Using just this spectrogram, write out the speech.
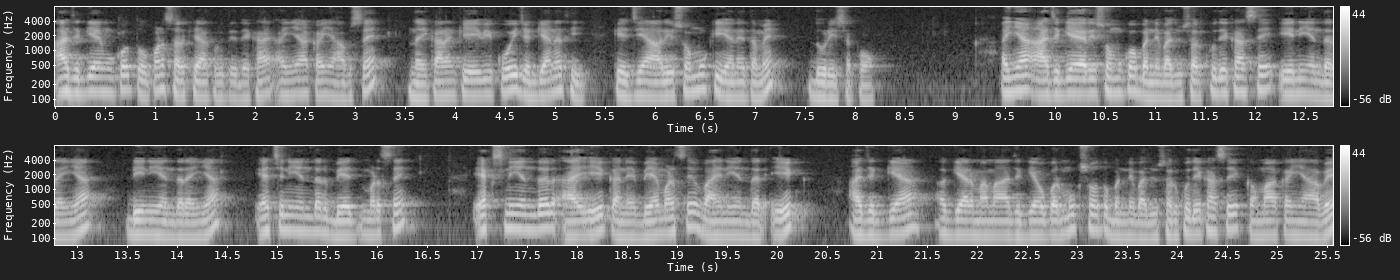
આ જગ્યાએ મૂકો તો પણ સરખી આકૃતિ દેખાય. અહીંયા કંઈ આવશે નહીં, કારણ કે એવી કોઈ જગ્યા નથી કે જ્યાં અરીસો મૂકી અને તમે દોરી શકો. અહીંયા આ જગ્યાએ અરીસો મૂકો, બંને બાજુ સરખું દેખાશે. એની અંદર અહીંયા ડીની અંદર અહીંયા એચની અંદર બે મળશે એક્સની અંદર આ એક અને બે મળશે વાયની અંદર એક આ જગ્યા અગિયારમાં આ જગ્યા ઉપર મૂકશો તો બંને બાજુ સરખું દેખાશે. કમા કંઈ આવે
